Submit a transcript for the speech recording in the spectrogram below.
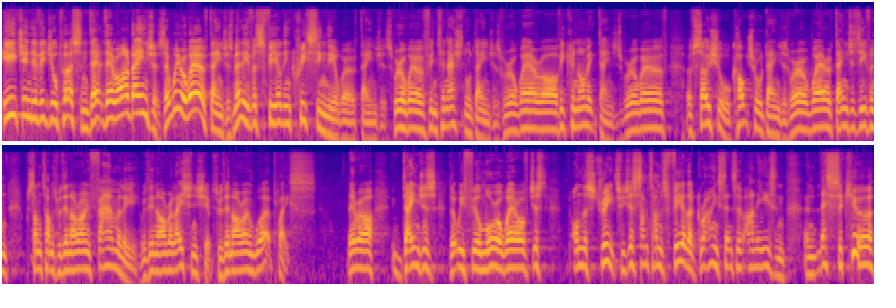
each individual person, there, there are dangers, and we're aware of dangers. Many of us feel increasingly aware of dangers. We're aware of international dangers. We're aware of economic dangers. We're aware of, of social, cultural dangers. We're aware of dangers even sometimes within our own family, within our relationships, within our own workplace. There are dangers that we feel more aware of just on the streets, we just sometimes feel a growing sense of unease and, and less secure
